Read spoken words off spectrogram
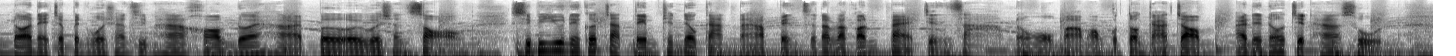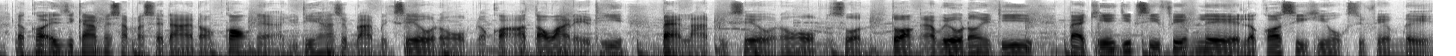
Android เนี่ยจะเป็นเวอร์ชัน 15 ครอบด้วย Hyper OS เวอร์ชัน2 CPU เนี่ยก็จัดเต็มเช่นเดียวกันนะครับ เป็น Snapdragon 8 Gen 3นะผมมาพร้อมกับตัวการ์ดจอม Adreno 750 แล้วก็ SD card ไม่สามารถใช้ได้นะกล้องเนี่ยอยู่ที่ 50 ล้านพิกเซลนะผมแล้วก็ Ultra Wide เนี่ยอยู่ที่ 8 ล้านพิกเซลนะผมส่วนตัวงานวิดีโอเนาะอยู่ที่ 8K 24เฟรมเรทแล้วก็ 4K 60เฟรมเรท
